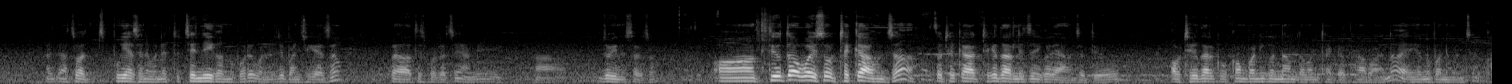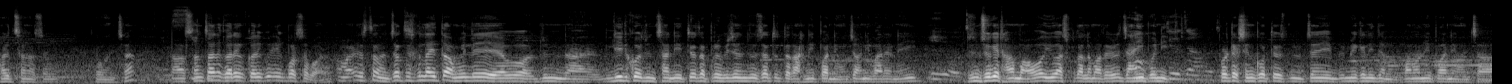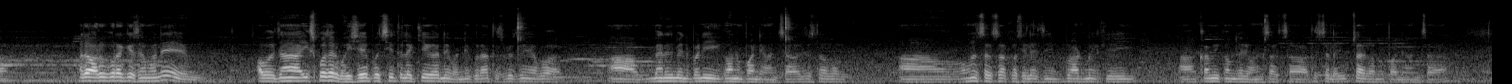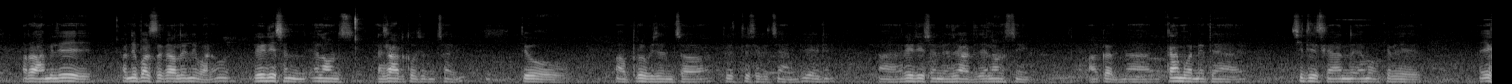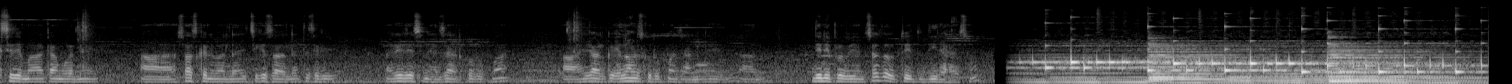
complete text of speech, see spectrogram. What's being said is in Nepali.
अथवा पुगेको छैन भने त्यो चेन्जै गर्नु पऱ्यो भनेर चाहिँ भनिसकेका छौँ र त्यसबाट चाहिँ हामी जोगिन सक्छौँ त्यो त अब यसो ठेक्का हुन्छ त्यो ठेक्का ठेकेदारले चाहिँ गरे हुन्छ त्यो अब ठेकेदारको कम्पनीको नाम त मलाई ठ्याक्क थाहा भएन हेर्नुपर्ने हुन्छ खरिदसँग चाहिँ त्यो हुन्छ सञ्चालन गरेको करिब एक वर्ष भयो यस्तो हुन्छ त्यसको लागि त हामीले अब जुन लिडको जुन छ नि त्यो त प्रोभिजन जुन छ त्यो त राख्नै पर्ने हुन्छ अनिवार्य नै जुनसुकै ठाउँमा हो यो अस्पतालमा मात्रै जहीँ पनि प्रोटेक्सनको त्यो चाहिँ मेकानिजम बनाउनै पर्ने हुन्छ र अरू कुरा के छ भने अब जहाँ एक्सपोजर भइसकेपछि त्यसलाई के गर्ने भन्ने कुरा त्यसको चाहिँ अब म्यानेजमेन्ट पनि गर्नुपर्ने हुन्छ। जस्तो अब हुनसक्छ कसैलाई चाहिँ ब्लडमा केही कमी कमजोरी हुनसक्छ त्यसैलाई उपचार गर्नुपर्ने हुन्छ। र हामीले नेपाल सरकारले नै भनौँ रेडिएसन एलाउन्स हेजार्डको जुन छ नि त्यो प्रोभिजन छ त्यस त्यसरी चाहिँ हामीले रेडिएसन हेजार्ड एलाउन्स चाहिँ काम गर्ने त्यहाँ सिटी स्क्यान के अरे एक्सरेमा काम गर्ने स्वास्थ्यकर्मीहरूलाई चिकित्सकहरूलाई त्यसरी रेडिएसन हेजार्डको रूपमा हेजार्डको एलाउन्सको रूपमा चाहिँ हामीले दिने प्रोभिजन छ त्यो दिइरहेका छौँ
